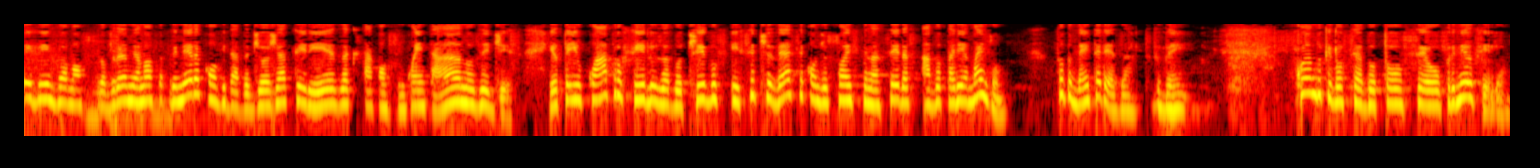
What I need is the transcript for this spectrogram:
Bem-vindos ao nosso programa. E a nossa primeira convidada de hoje é a Tereza, que está com 50 anos e diz: Eu tenho quatro filhos adotivos e se tivesse condições financeiras, adotaria mais um. Tudo bem, Tereza? Tudo bem. Quando que você adotou o seu primeiro filho?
